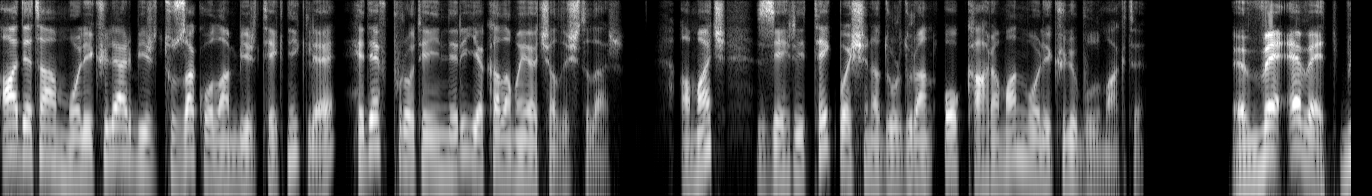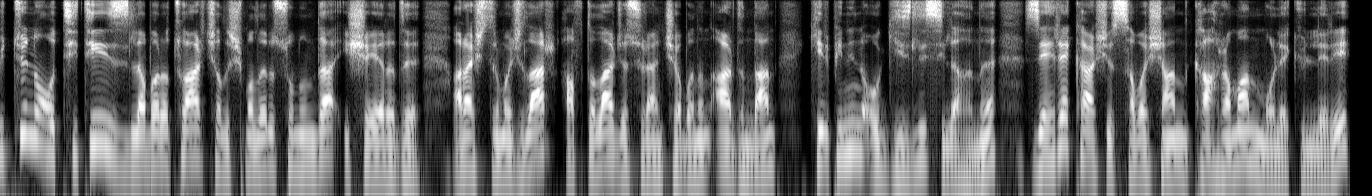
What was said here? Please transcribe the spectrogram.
adeta moleküler bir tuzak olan bir teknikle hedef proteinleri yakalamaya çalıştılar. Amaç zehri tek başına durduran o kahraman molekülü bulmaktı. Ve evet, bütün o titiz laboratuvar çalışmaları sonunda işe yaradı. Araştırmacılar haftalarca süren çabanın ardından kirpinin o gizli silahını, zehre karşı savaşan kahraman molekülleri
